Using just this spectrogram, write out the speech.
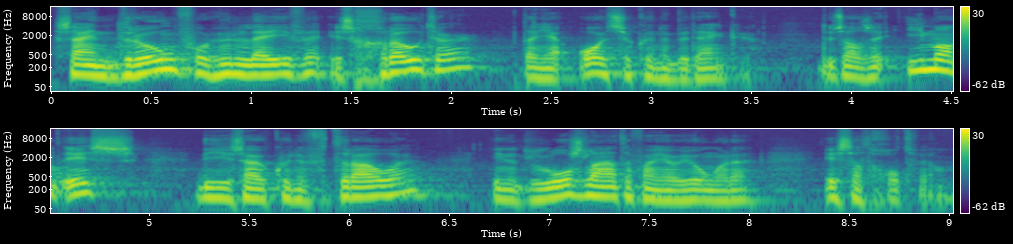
Zijn droom voor hun leven is groter dan jij ooit zou kunnen bedenken. Dus als er iemand is die je zou kunnen vertrouwen in het loslaten van jouw jongeren, is dat God wel.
